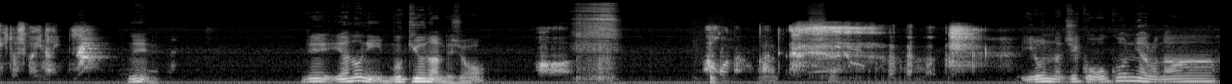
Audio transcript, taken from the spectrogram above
ん人しかいないんです。よ。ねえ。でやのに無給なんでしょああ。アホなのかって。いろんな事故起こんやろな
